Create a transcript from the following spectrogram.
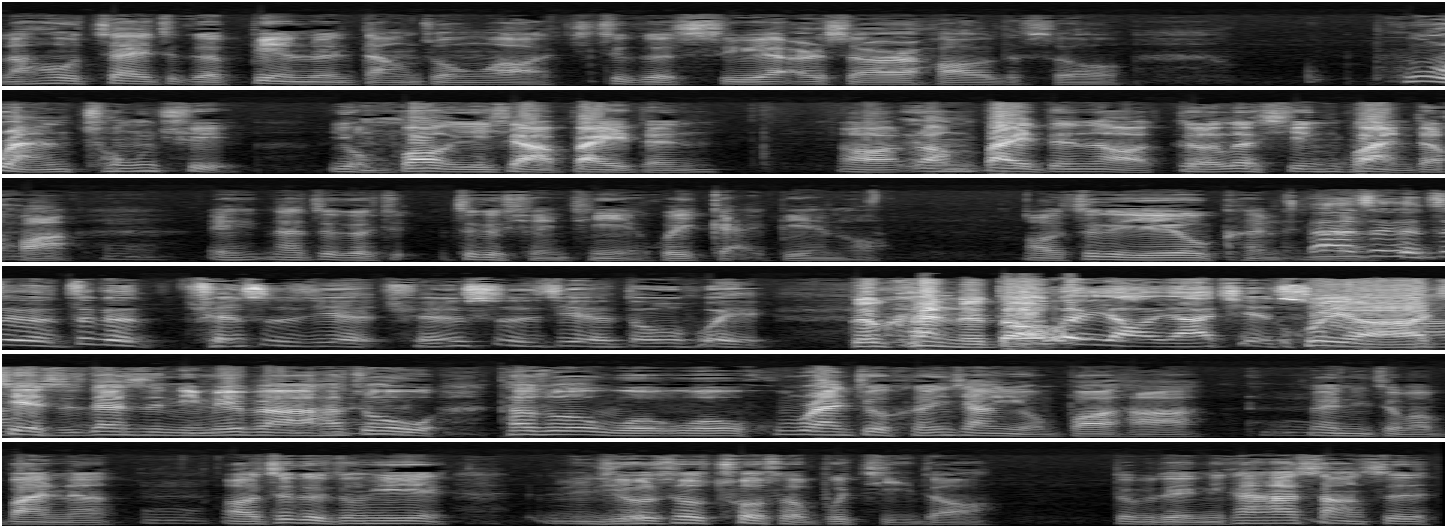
然后在这个辩论当中啊，这个十月二十二号的时候，忽然冲去拥抱一下拜登啊，让拜登啊得了新冠的话，哎，那这个这个选情也会改变哦。哦，这个也有可能。那这个、这个、这个，全世界、全世界都会都看得到，都会咬牙切齿，会咬牙切齿。但是你没办法，他说我，他说我，我忽然就很想拥抱他，那你怎么办呢？哦，这个东西有时候措手不及的哦，对不对？你看他上次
